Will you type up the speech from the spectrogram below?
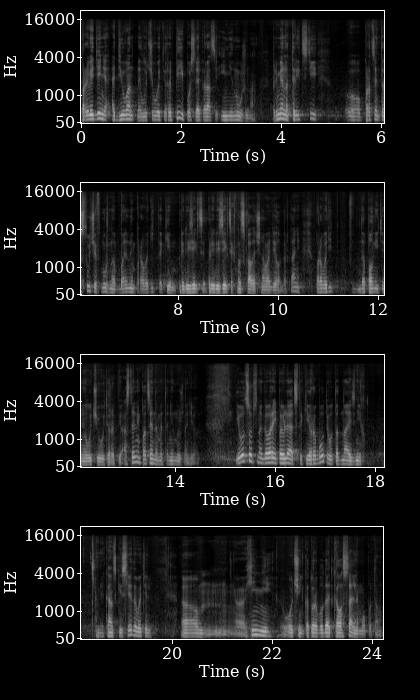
проведение адъювантной лучевой терапии после операции и не нужно. Примерно 30 процента случаев нужно больным проводить таким, при, резекции, при резекциях надскладочного отдела гортани, проводить дополнительную лучевую терапию. Остальным пациентам это не нужно делать. И вот, собственно говоря, и появляются такие работы. Вот одна из них, американский исследователь эм, Хинни, очень, который обладает колоссальным опытом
